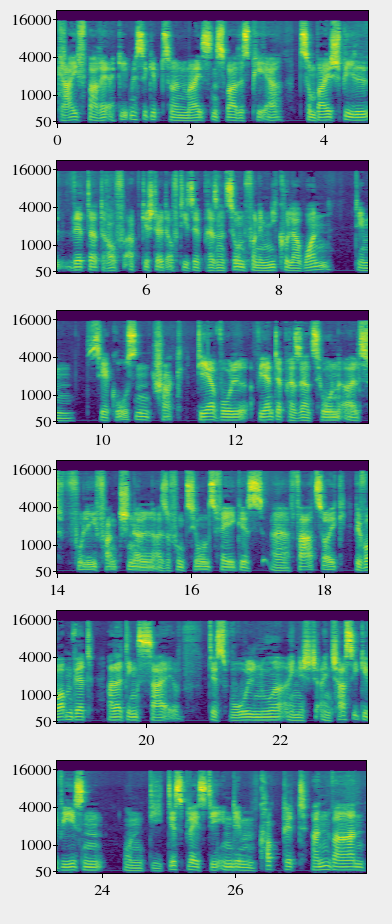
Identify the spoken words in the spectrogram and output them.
greifbare Ergebnisse gibt, sondern meistens war das PR. Zum Beispiel wird da drauf abgestellt auf diese Präsentation von dem Nikola One, dem sehr großen Truck, der wohl während der Präsentation als fully functional, also funktionsfähiges äh, Fahrzeug beworben wird. Allerdings sei das wohl nur eine, ein Chassis gewesen und die Displays, die in dem Cockpit an waren,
